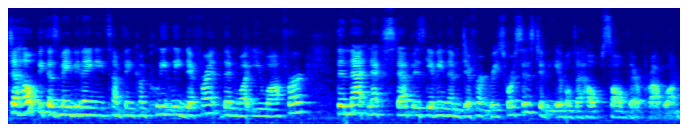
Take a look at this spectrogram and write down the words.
to help because maybe they need something completely different than what you offer." Then that next step is giving them different resources to be able to help solve their problem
